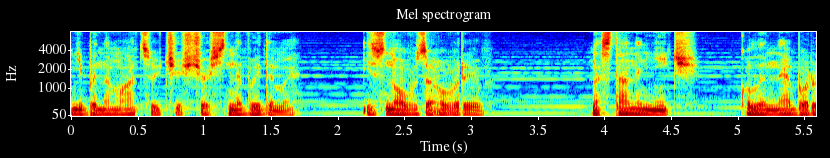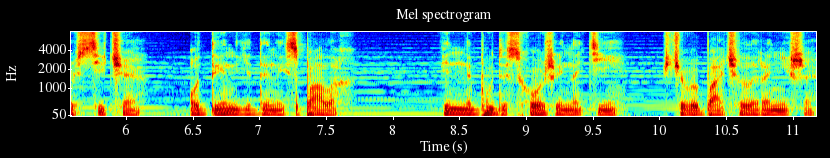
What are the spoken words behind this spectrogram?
ніби намацуючи щось невидиме, і знову заговорив: Настане ніч, коли небо розсіче один єдиний спалах. Він не буде схожий на ті, що ви бачили раніше.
